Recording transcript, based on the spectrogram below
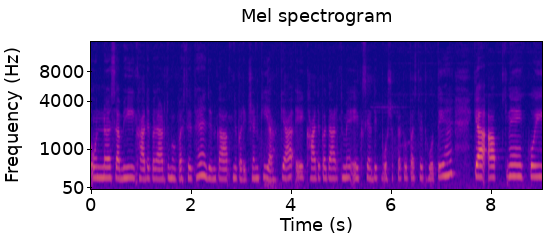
उन सभी खाद्य पदार्थों में उपस्थित हैं जिनका आपने परीक्षण किया? क्या एक खाद्य पदार्थ में एक से अधिक पोषक तत्व उपस्थित होते हैं? क्या आपने कोई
